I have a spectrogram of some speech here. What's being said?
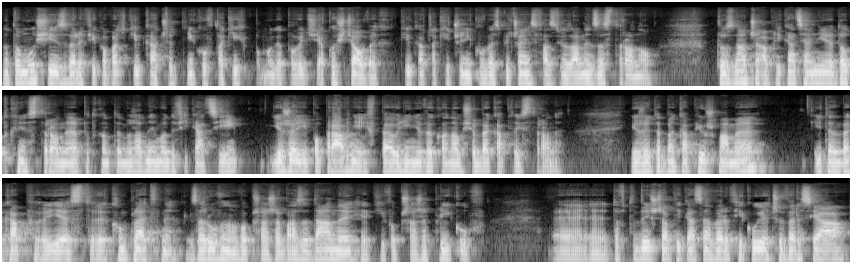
no to musi zweryfikować kilka czynników takich, mogę powiedzieć, jakościowych, kilka takich czynników bezpieczeństwa związanych ze stroną. To znaczy aplikacja nie dotknie strony pod kątem żadnej modyfikacji, jeżeli poprawnie i w pełni nie wykonał się backup tej strony. Jeżeli ten backup już mamy i ten backup jest kompletny, zarówno w obszarze bazy danych, jak i w obszarze plików, e, to wtedy jeszcze aplikacja weryfikuje, czy wersja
